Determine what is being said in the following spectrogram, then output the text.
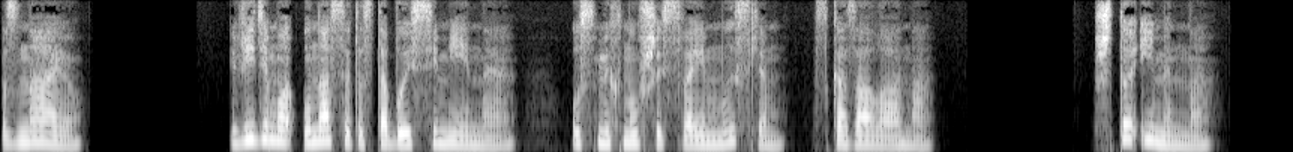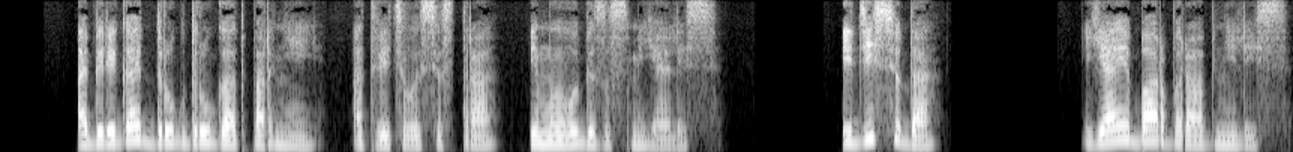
Знаю. Видимо, у нас это с тобой семейное, усмехнувшись своим мыслям, сказала она. Что именно? Оберегать друг друга от парней, ответила сестра, и мы обе засмеялись. Иди сюда. Я и Барбара обнялись.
